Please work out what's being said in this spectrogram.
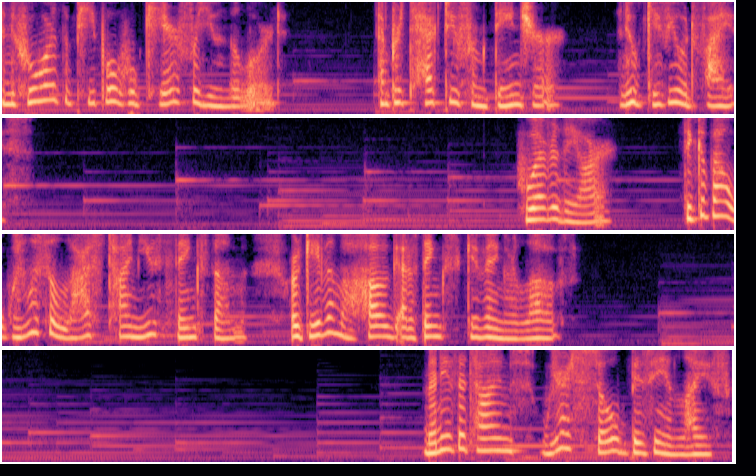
And who are the people who care for you in the Lord and protect you from danger and who give you advice. Whoever they are, think about when was the last time you thanked them or gave them a hug out of thanksgiving or love. Many of the times we are so busy in life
